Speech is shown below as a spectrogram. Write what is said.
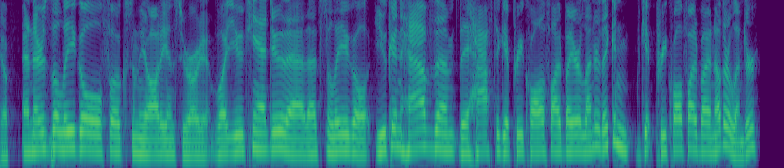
Yep. And there's the legal folks in the audience who are already, well, you can't do that. That's illegal. You can have them, they have to get pre qualified by your lender. They can get pre qualified by another lender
